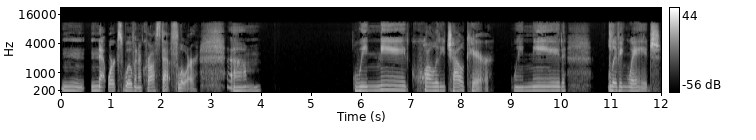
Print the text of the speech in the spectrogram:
n- networks woven across that floor. Um, we need quality childcare. We need living wage.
